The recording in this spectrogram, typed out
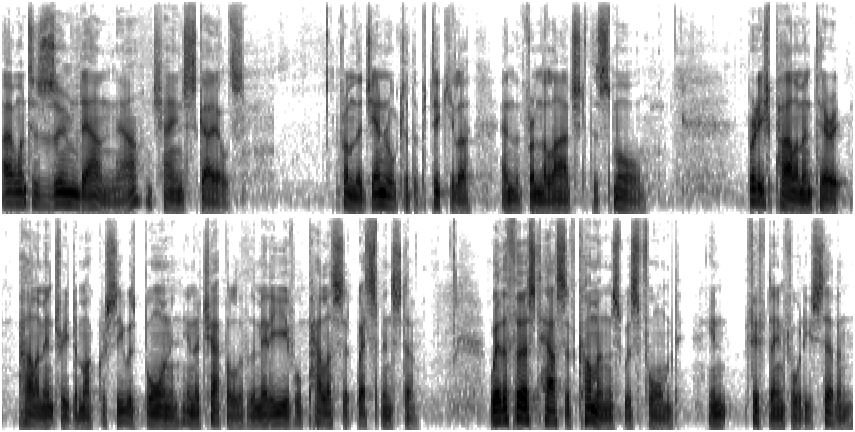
I want to zoom down now and change scales from the general to the particular and from the large to the small. British parliamentary, parliamentary democracy was born in a chapel of the medieval palace at Westminster, where the first House of Commons was formed in 1547.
